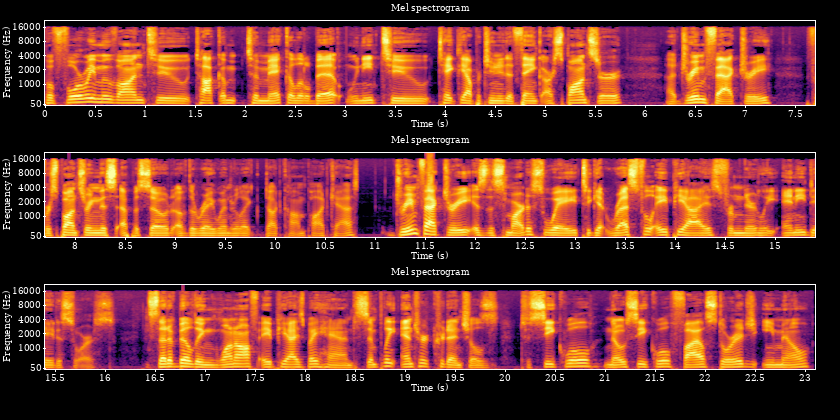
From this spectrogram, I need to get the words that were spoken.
Before we move on to talk um, to Mic a little bit, we need to take the opportunity to thank our sponsor, uh, Dream Factory, for sponsoring this episode of the RayWenderlich.com podcast. Dream Factory is the smartest way to get RESTful APIs from nearly any data source. Instead of building one off APIs by hand, simply enter credentials to SQL, NoSQL, file storage, email,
